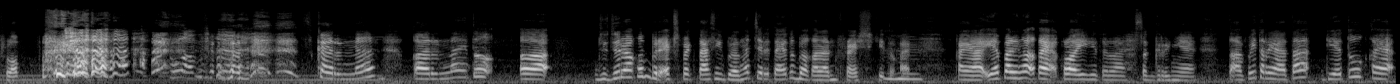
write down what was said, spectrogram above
flop Flop. karena karena itu eh, jujur aku berekspektasi banget ceritanya itu bakalan fresh gitu kan. Kayak ya paling nggak kayak Chloe gitu lah segernya. Tapi ternyata dia tuh kayak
